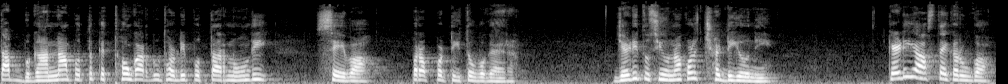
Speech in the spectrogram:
ਤਾਂ ਬਗਾਨਾ ਪੁੱਤ ਕਿੱਥੋਂ ਕਰ ਦੂ ਤੁਹਾਡੀ ਪੁੱਤਰ ਨੂੰ ਦੀ ਸੇਵਾ ਪ੍ਰਾਪਰਟੀ ਤੋਂ ਬਗੈਰ? ਜਿਹੜੀ ਤੁਸੀਂ ਉਹਨਾਂ ਕੋਲ ਛੱਡਿਓ ਨਹੀਂ। ਕਿਹੜੀ ਆਸਤੇ ਕਰੂਗਾ?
